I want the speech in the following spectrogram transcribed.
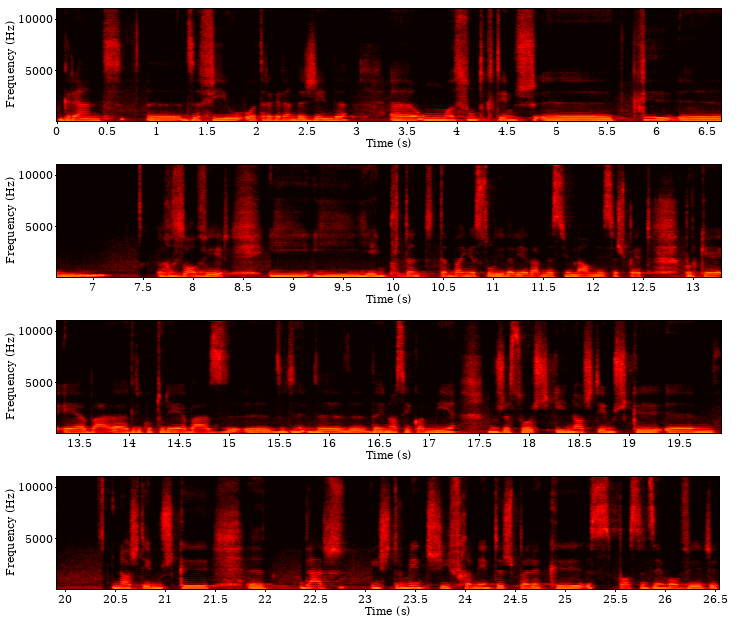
grande uh, desafio, outra grande agenda, uh, um assunto que temos uh, que resolver e, e, e, é importante também a solidariedade nacional nesse aspecto, porque é, é a, a, agricultura é a base de, da nossa economia nos Açores e nós temos que um, ehm, nós temos que uh, dar instrumentos e ferramentas para que se possa desenvolver de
